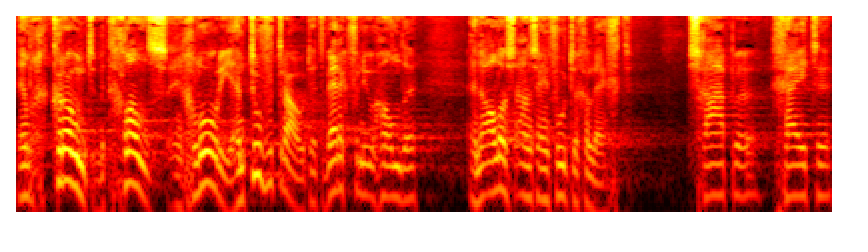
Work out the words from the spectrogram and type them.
Hem gekroond met glans en glorie, hem toevertrouwd het werk van uw handen en alles aan zijn voeten gelegd. Schapen, geiten,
